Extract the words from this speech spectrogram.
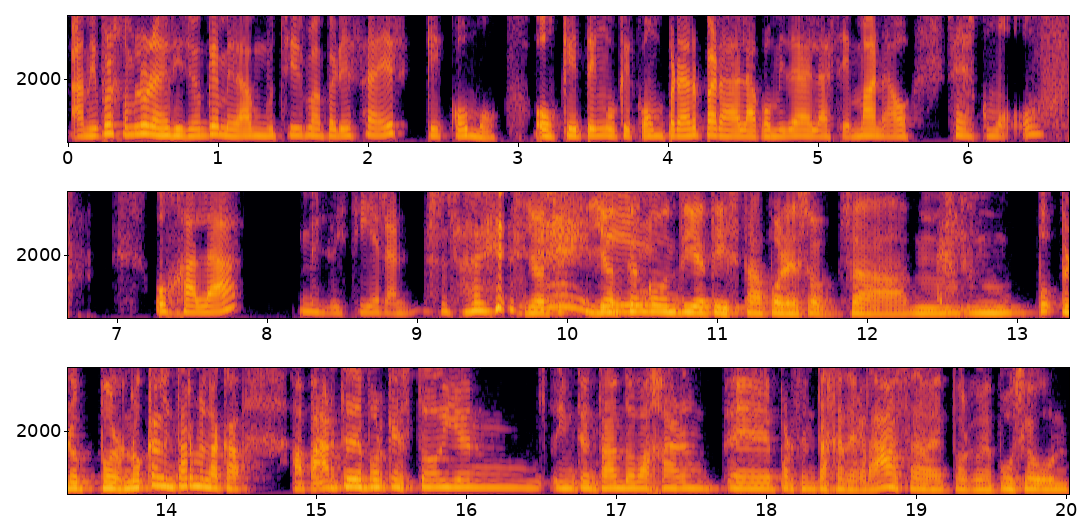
a mí por ejemplo una decisión que me da muchísima pereza es qué como o qué tengo que comprar para la comida de la semana o, o sea, es como, uff, ojalá me lo hicieran, ¿sabes? Yo, yo tengo un dietista por eso, o sea, mm, mm, pero por no calentarme la cabeza, aparte de porque estoy intentando bajar un eh, porcentaje de grasa, porque me puse un,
